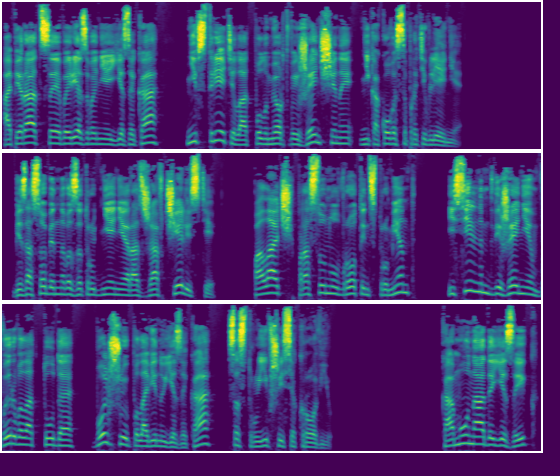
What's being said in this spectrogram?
Операция вырезывания языка не встретила от полумертвой женщины никакого сопротивления. Без особенного затруднения разжав челюсти, палач просунул в рот инструмент и сильным движением вырвал оттуда большую половину языка со струившейся кровью. «Кому надо язык,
